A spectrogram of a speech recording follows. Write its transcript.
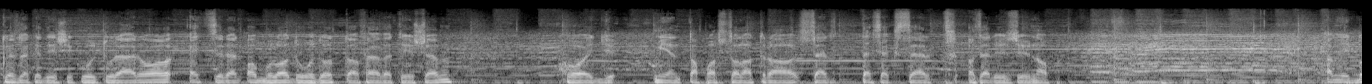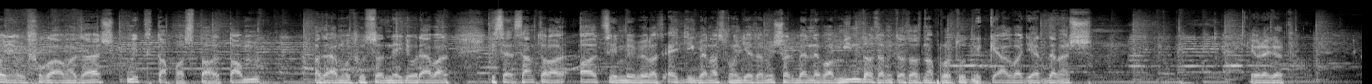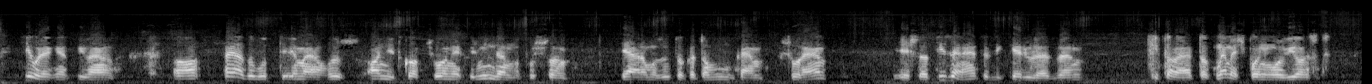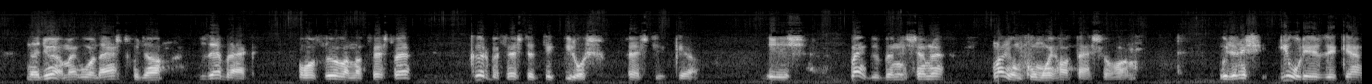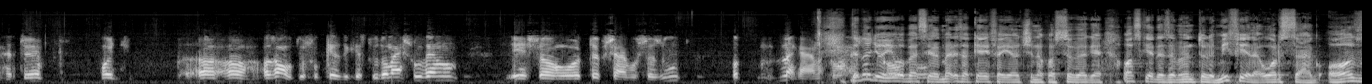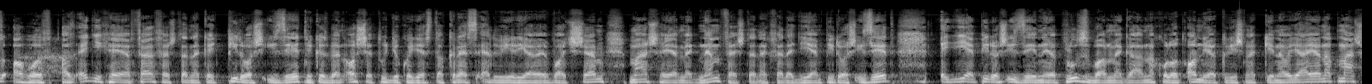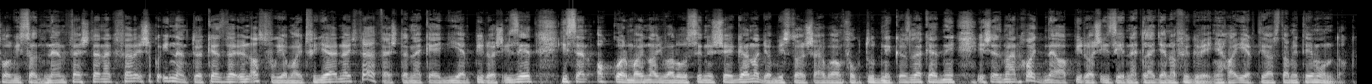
közlekedési kultúráról. Egyszerűen abból adódott a felvetésem, hogy milyen tapasztalatra szert, teszek szert az előző nap. Ami egy bonyolult fogalmazás, mit tapasztaltam, az elmúlt 24 órában, hiszen számtalan alcíméből az egyikben azt mondja ez a műsor, benne van mindaz, amit az aznapról tudni kell, vagy érdemes. Jó reggelt! Jó reggelt kívánok! A feldobott témához annyit kapcsolnék, hogy mindennaposan járom az utakat a munkám során, és a 17. kerületben kitaláltak nem egy spanyol viaszt, de egy olyan megoldást, hogy a zebrák, ahol föl vannak festve, körbe festették piros festékkel. És megdöbbenésemre nagyon komoly hatása van. Ugyanis jól érzékelhető, hogy a, a, az autósok kezdik ezt tudomásul venni, és ahol több sávos az út, ott megállnak. De nagyon jól beszél, mert ez a Kejfejancsinak a szövege. Azt kérdezem öntől, hogy miféle ország az, ahol az egyik helyen felfestenek egy piros izét, miközben azt se tudjuk, hogy ezt a Kressz előírja vagy sem, más helyen meg nem festenek fel egy ilyen piros izét. Egy ilyen piros izénél pluszban megállnak, holott annélkül is meg kéne, hogy álljanak, máshol viszont nem festenek fel, és akkor innentől kezdve ön azt fogja majd figyelni, hogy felfestenek egy ilyen piros izét, hiszen akkor majd nagy valószínűséggel nagyobb biztonságban fog tudni közlekedni, és ez már hagyd ne a piros izének legyen a függvénye, ha érti azt, amit én mondok.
